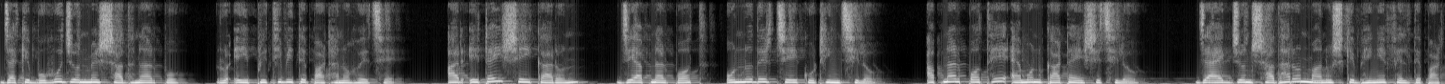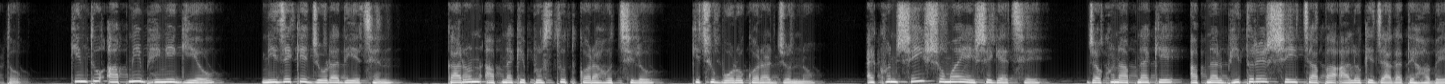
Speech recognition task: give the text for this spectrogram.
যাকে বহু জন্মের সাধনার পর এই পৃথিবীতে পাঠানো হয়েছে। আর এটাই সেই কারণ যে আপনার পথ অন্যদের চেয়ে কঠিন ছিল। আপনার পথে এমন কাটা এসেছিল, যা একজন সাধারণ মানুষকে ভেঙে ফেলতে পারত। কিন্তু আপনি ভেঙে গিয়েও নিজেকে জোড়া দিয়েছেন, কারণ আপনাকে প্রস্তুত করা হচ্ছিল কিছু বড় করার জন্য। এখন সেই সময় এসে গেছে, যখন আপনাকে আপনার ভিতরের সেই চাপা আলোকে জাগাতে হবে,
